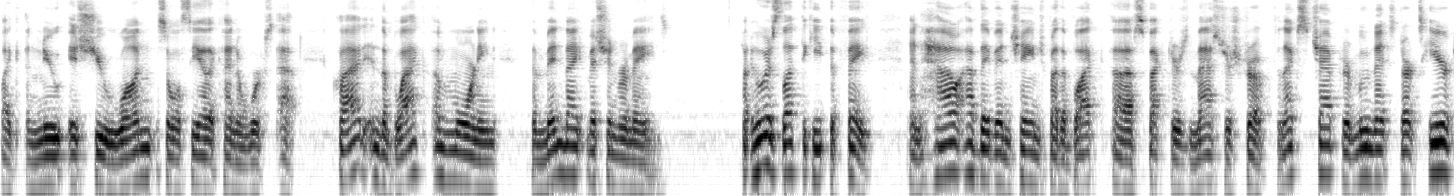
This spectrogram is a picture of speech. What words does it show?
like a new issue 1, so we'll see how that kind of works out. Clad in the black of mourning, the Midnight Mission remains. But who is left to keep the faith? And how have they been changed by the Black uh, Spectre's master stroke. The next chapter of Moon Knight starts here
